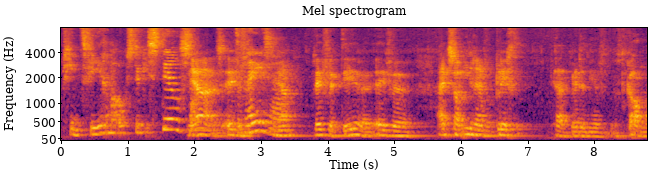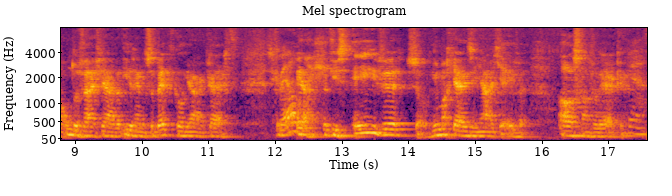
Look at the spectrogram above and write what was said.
misschien het vieren, maar ook een stukje stilstaan. Ja, dus even, Tevreden zijn. Ja, reflecteren. Even, eigenlijk zou iedereen verplicht, ja, ik weet het niet of het kan, maar om de vijf jaar dat iedereen een sabbatical jaar krijgt. Geweldig. Ja, dat is even zo. Nu mag jij eens een jaartje even alles gaan verwerken. Ja,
